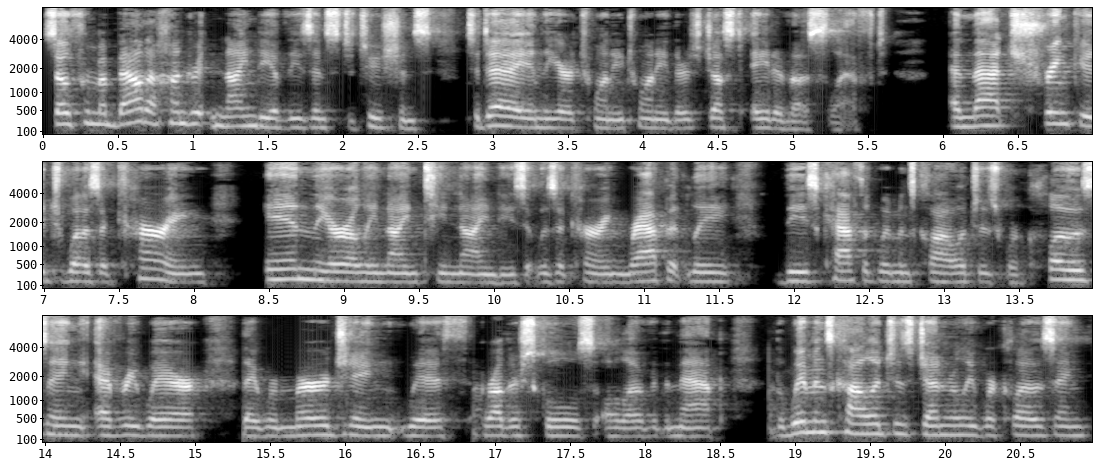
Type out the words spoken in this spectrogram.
So, from about 190 of these institutions today in the year 2020, there's just eight of us left. And that shrinkage was occurring in the early 1990s. It was occurring rapidly. These Catholic women's colleges were closing everywhere. They were merging with brother schools all over the map. The women's colleges generally were closing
